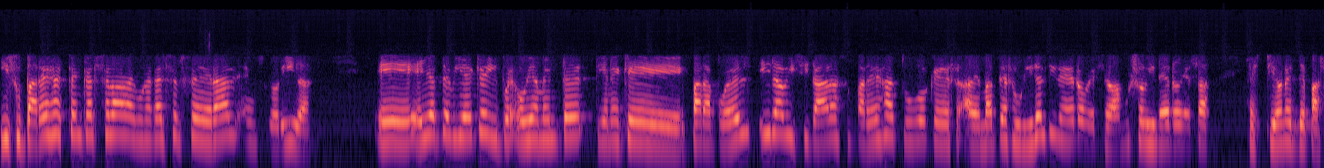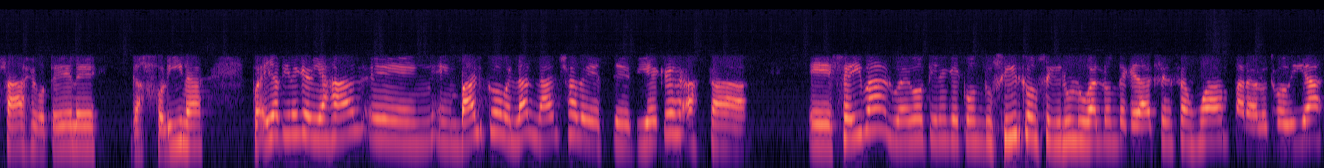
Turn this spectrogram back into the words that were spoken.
y su pareja está encarcelada en una cárcel federal en Florida. Eh, ella es de Vieques y pues obviamente tiene que, para poder ir a visitar a su pareja, tuvo que, además de reunir el dinero, que se va mucho dinero en esas gestiones de pasaje, hoteles, gasolina, pues ella tiene que viajar en, en barco, ¿verdad? Lancha de, de Vieques hasta eh, Ceiba, luego tiene que conducir, conseguir un lugar donde quedarse en San Juan para el otro día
